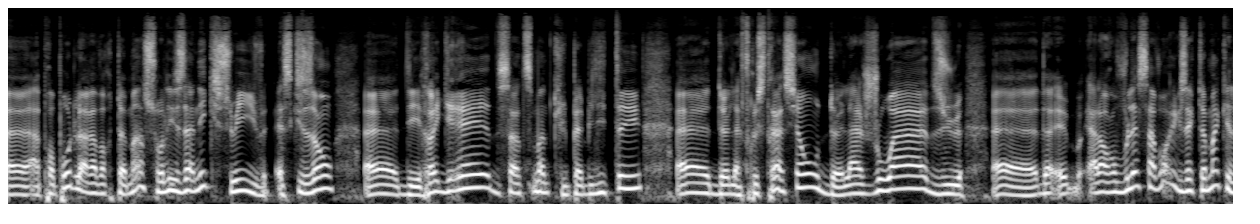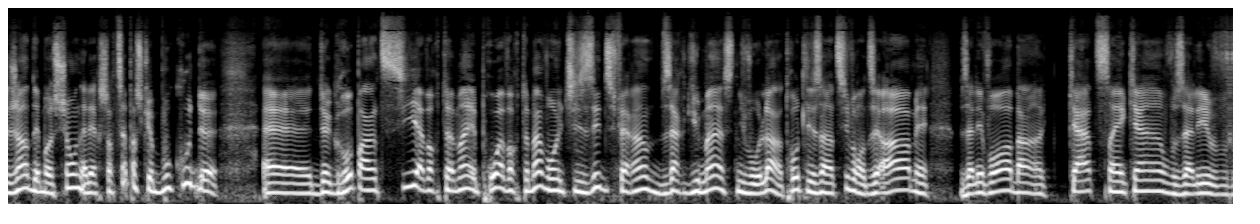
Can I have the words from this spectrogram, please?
euh, à propos de leur avortement sur les années qui suivent. Est-ce qu'ils ont euh, des regrets, des sentiments de culpabilité, euh, de la frustration, de la joie, du... Euh, de, alors, on voulait savoir exactement quel genre d'émotions on allait ressortir parce que beaucoup de, euh, de groupes anti-avortement et pro-avortement vont utiliser différents arguments à ce niveau-là. Entre autres, les anti vont dire, ah, mais vous allez voir, dans 4, 5 ans, vous allez vous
